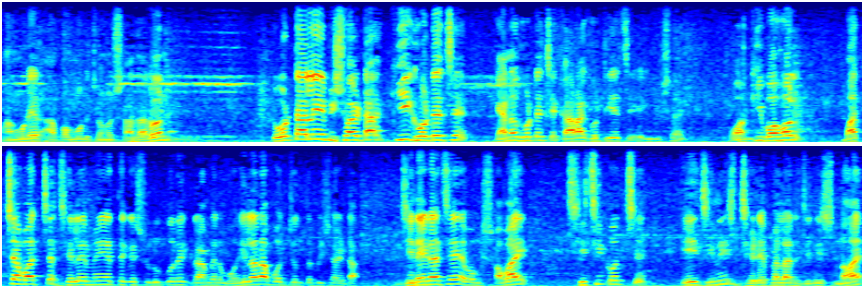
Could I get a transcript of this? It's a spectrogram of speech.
ভাঙড়ের আপামর জনসাধারণ টোটালি বিষয়টা কি ঘটেছে, কেন ঘটেছে, কারা ঘটিয়েছে এই বিষয়ে ওয়াকিবহল বাচ্চা বাচ্চা ছেলে মেয়ে থেকে শুরু করে গ্রামের মহিলারা পর্যন্ত বিষয়টা জেনে গেছে এবং সবাই ছিছি করছে। এই জিনিস ঝেড়ে ফেলার জিনিস নয়।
